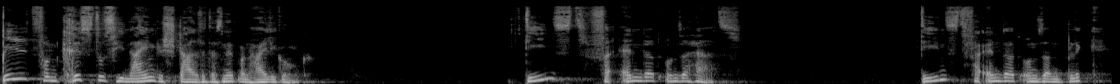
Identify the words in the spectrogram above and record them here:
Bild von Christus hineingestaltet. Das nennt man Heiligung. Dienst verändert unser Herz. Dienst verändert unseren Blick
